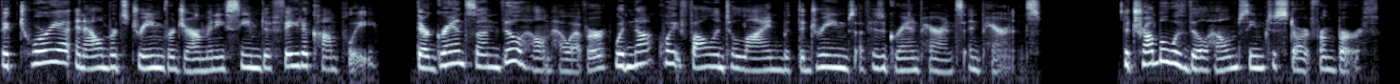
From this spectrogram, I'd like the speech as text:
Victoria and Albert's dream for Germany seemed a fait accompli. Their grandson Wilhelm, however, would not quite fall into line with the dreams of his grandparents and parents. The trouble with Wilhelm seemed to start from birth.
